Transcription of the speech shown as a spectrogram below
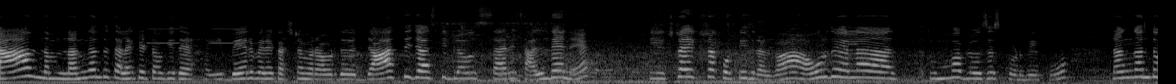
ಯಾವ ನಮ್ಮ ನನಗಂತೂ ತಲೆ ಕೆಟ್ಟೋಗಿದೆ. ಈ ಬೇರೆ ಬೇರೆ ಕಸ್ಟಮರ್ ಅವ್ರದ್ದು ಜಾಸ್ತಿ ಜಾಸ್ತಿ ಬ್ಲೌಸ್ ಸ್ಯಾರೀಸ್ ಅಲ್ಲದೇನೆ ಎಕ್ಸ್ಟ್ರಾ ಎಕ್ಸ್ಟ್ರಾ ಕೊಟ್ಟಿದ್ರಲ್ವಾ? ಅವ್ರದ್ದು ಎಲ್ಲ ತುಂಬ ಬ್ಲೌಸಸ್ ಕೊಡಬೇಕು. ನನಗಂತೂ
